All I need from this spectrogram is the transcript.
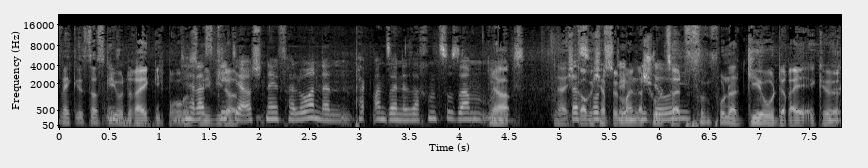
weg ist das Geodreieck. Ich brauche Ja, es das nie geht wieder. ja auch schnell verloren. Dann packt man seine Sachen zusammen Ja. und Ja, ich Das glaube, ich habe in meiner Schulzeit durch. 500 Geodreiecke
